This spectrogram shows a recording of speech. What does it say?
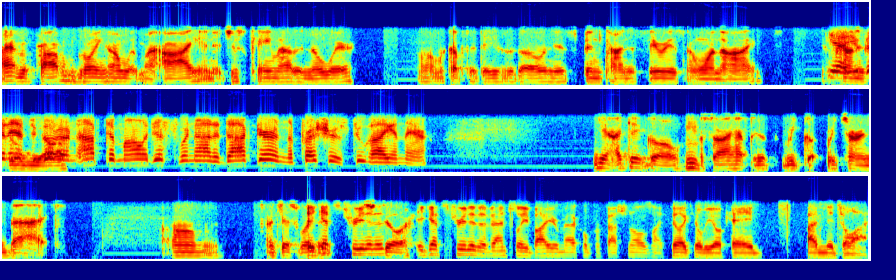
I have a problem going on with my eye, and it just came out of nowhere um, a couple of days ago, and it's been kind of serious in one eye. It's yeah, you're going to have to me go to an ophthalmologist. We're not a doctor, and the pressure is too high in there. Yeah, I did go, Hmm. so I have to re- return back. Um, I just wasn't It gets treated. sure. It gets treated eventually by your medical professionals, and I feel like you'll be okay by mid-July.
